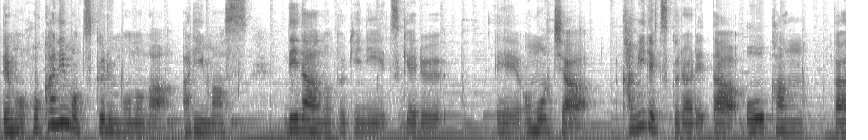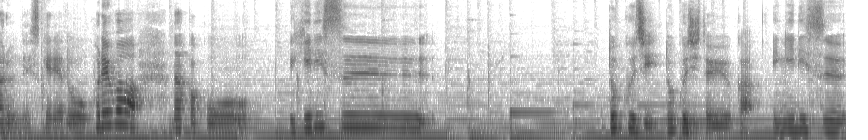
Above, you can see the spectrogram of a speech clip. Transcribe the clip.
でも他にも作るものがあります。ディナーの時につける、えー、おもちゃ紙で作られた王冠があるんですけれどこれはなんかこうイギリス独自独自というかイギリス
